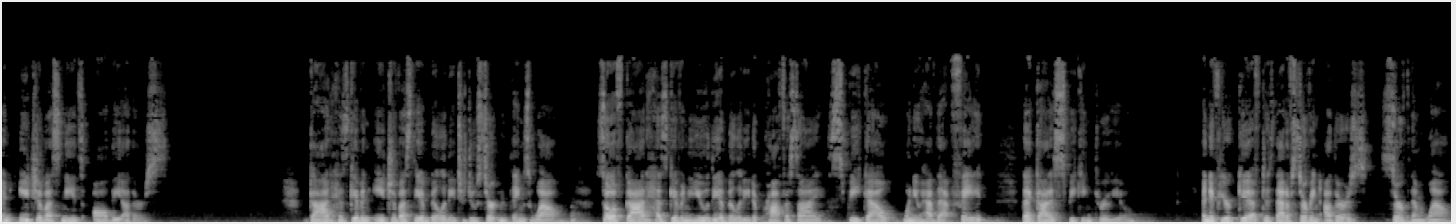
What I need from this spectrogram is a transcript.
and each of us needs all the others. God has given each of us the ability to do certain things well. So if God has given you the ability to prophesy, speak out when you have that faith, that God is speaking through you. And if your gift is that of serving others, serve them well.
